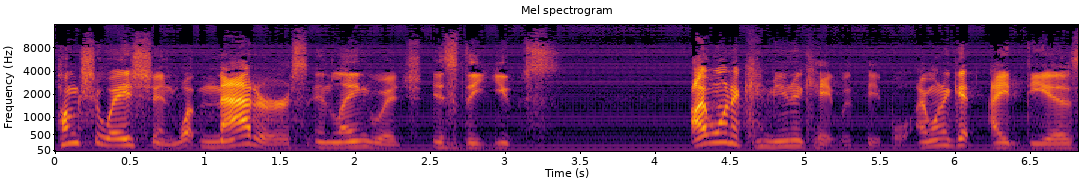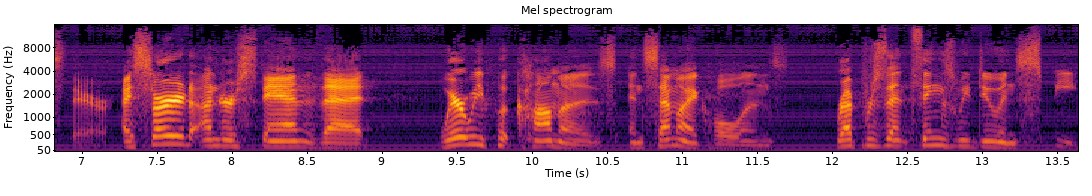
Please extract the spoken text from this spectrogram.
punctuation, what matters in language is the use. I want to communicate with people, I want to get ideas there. I started to understand that where we put commas and semicolons represent things we do in speech,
